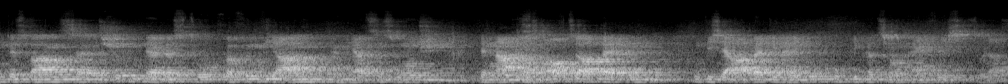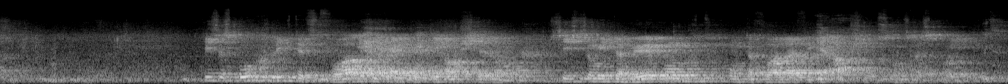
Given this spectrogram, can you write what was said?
und es war uns seit Schuttenbergers Tod vor fünf Jahren ein Herzenswunsch, den Nachlass aufzuarbeiten und diese Arbeit in eine Buchpublikation einfließen zu lassen. Dieses Buch liegt jetzt vor und begleitet die Ausstellung. Sie ist somit der Höhepunkt und der vorläufige Abschluss unseres Projekts.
